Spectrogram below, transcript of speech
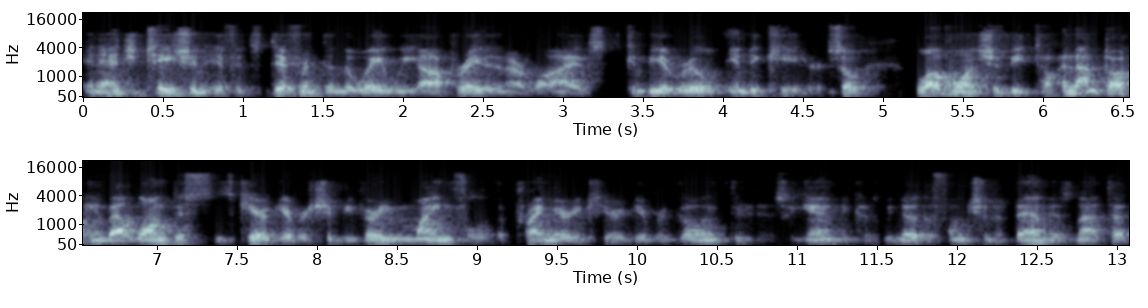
And agitation, if it's different than the way we operate in our lives, can be a real indicator. So loved ones should be, ta- and I'm talking about long distance caregivers should be very mindful of the primary caregiver going through this again, because we know the function of them is not to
